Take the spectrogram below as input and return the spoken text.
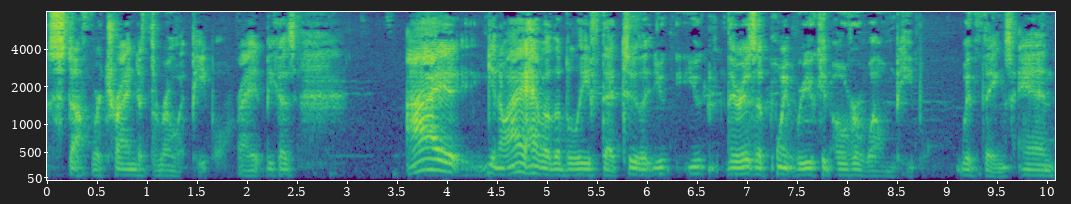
stuff we're trying to throw at people, right? Because I, you know, I have the belief that too that you you there is a point where you can overwhelm people with things, and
